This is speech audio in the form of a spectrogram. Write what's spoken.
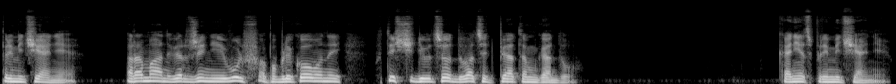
Примечание. Роман Вирджинии Вульф, опубликованный в 1925 году. Конец примечания.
